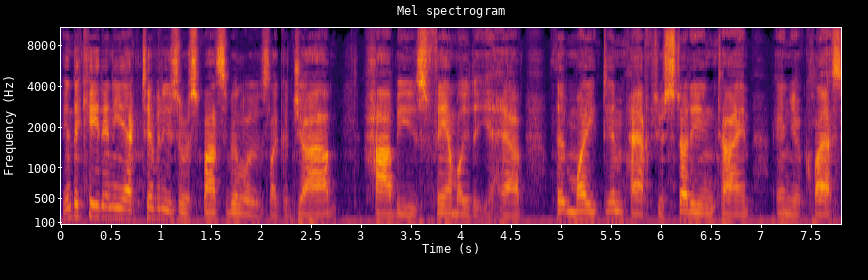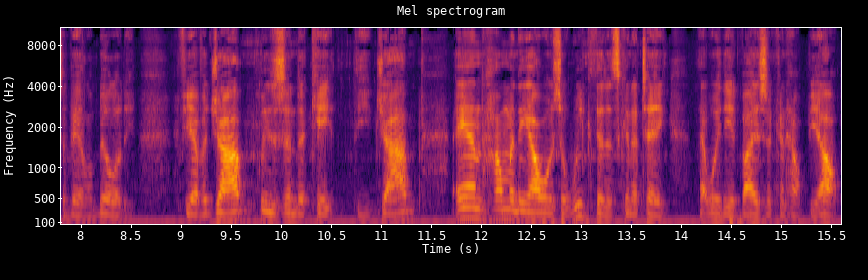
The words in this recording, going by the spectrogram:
indicate any activities or responsibilities like a job, hobbies, family that you have that might impact your studying time and your class availability. If you have a job, please indicate the job and how many hours a week that it's going to take. That way the advisor can help you out.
